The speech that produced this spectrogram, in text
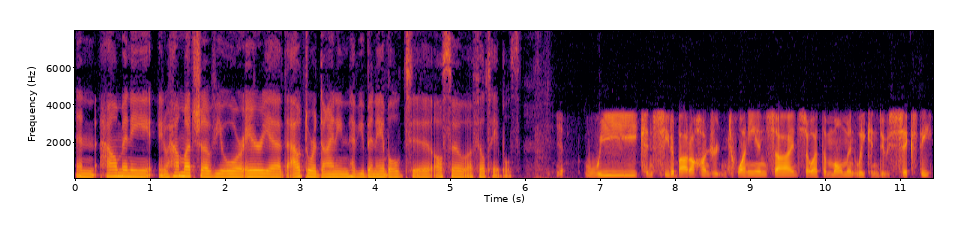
and how many, you know, how much of your area, the outdoor dining, have you been able to also uh, fill tables? We can seat about 120 inside, so at the moment we can do 60.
